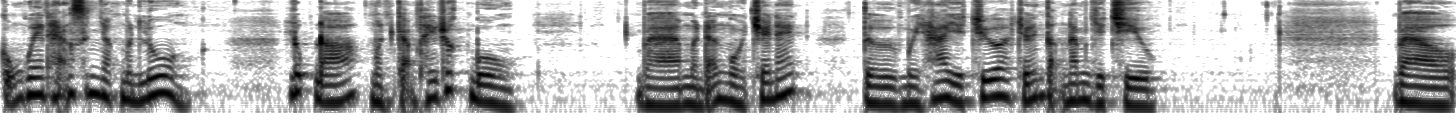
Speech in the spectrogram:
cũng quên hãng sinh nhật mình luôn. Lúc đó, mình cảm thấy rất buồn. Và mình đã ngồi chơi net từ 12 giờ trưa cho đến tận 5 giờ chiều. Vào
